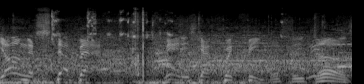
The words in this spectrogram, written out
Young, a step back. Man, he's got quick feet. Yes, he does.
